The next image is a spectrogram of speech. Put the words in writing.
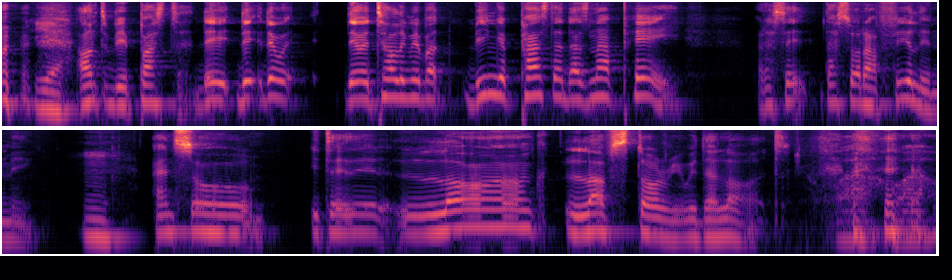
Yeah. I want to be a pastor. They, they, they, were, they were telling me, but being a pastor does not pay. But I said, that's what I feel in me. Mm. And so it's a long love story with the Lord. Wow, wow,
